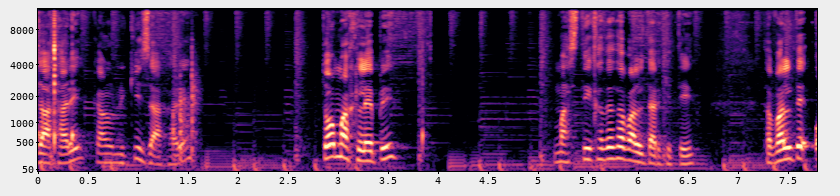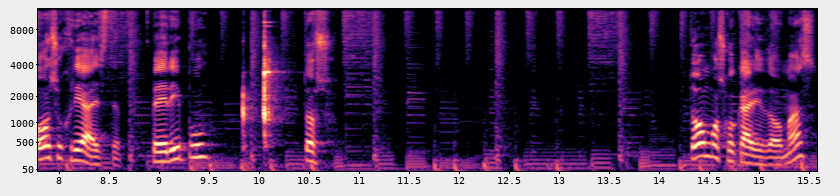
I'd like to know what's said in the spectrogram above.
ζάχαρη, κανονική ζάχαρη. Το μαχλέπι, μαστίχα δεν θα βάλετε αρκετή. Θα βάλετε όσο χρειάζεται. Περίπου τόσο. Το μοσχοκαριδό μας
